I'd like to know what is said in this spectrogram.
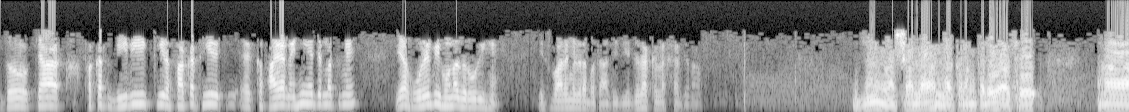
جو کیا فقط بیوی کی رفاقت ہی کفایا نہیں ہے جنت میں؟ یا ہورے بھی ہونا ضروری ہیں؟ اس بارے میں ذرا بتا دیجیے جزاک اللہ خیر جناب۔ جی ماشاء اللہ اللہ کرم کرے، ایسے ہاں،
